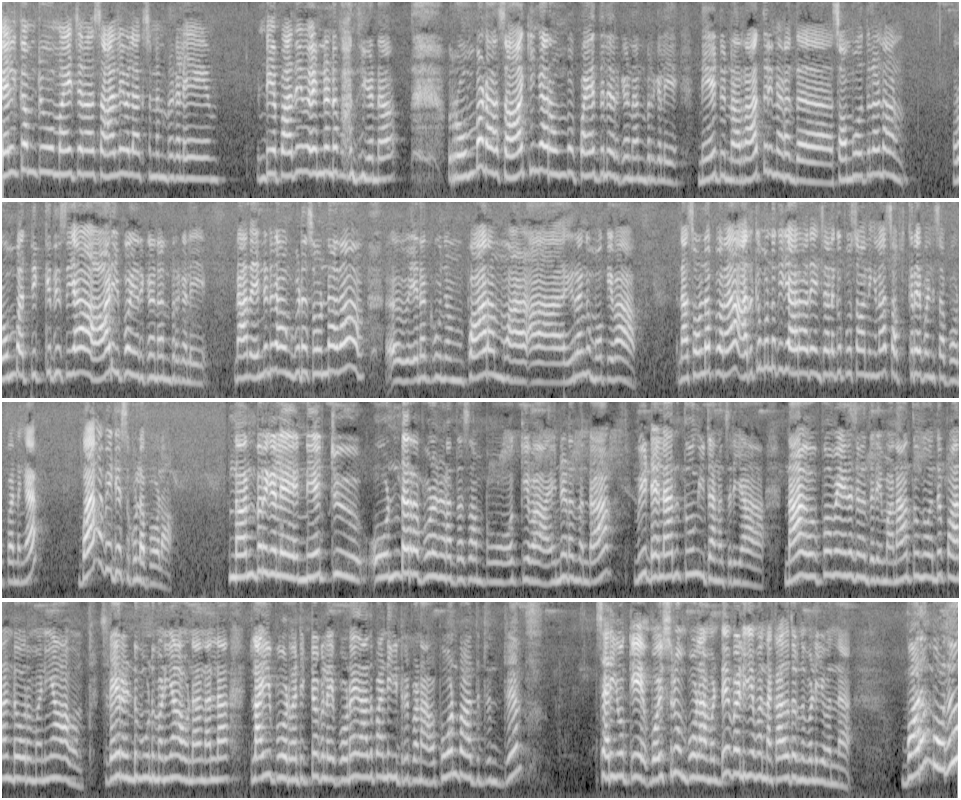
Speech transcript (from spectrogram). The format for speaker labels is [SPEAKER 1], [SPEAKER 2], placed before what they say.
[SPEAKER 1] Welcome to my channel Salai vlogs நண்பர்களே. இன்றைய பதிவு என்னென்னு பார்த்தீங்கன்னா ரொம்ப நான் ஷாக்கிங்காக ரொம்ப பயத்தில் இருக்கேன் நண்பர்களே. நேற்று நான் ராத்திரி நடந்த சம்பவத்தில் நான் ரொம்ப திக்கு திசையாக ஆடி போயிருக்கேன் நண்பர்களே. நான் அதை என்னென்னு அவங்க கூட சொன்னாதான் எனக்கு கொஞ்சம் பாரம் இறங்கும் ஓகேவா நான் சொல்ல போகிறேன் அதுக்கு முன்னுக்கு யாராவது என் சேனலுக்கு புதுசாக வந்தீங்கன்னா சப்ஸ்கிரைப் பண்ணி சப்போர்ட் பண்ணுங்கள் வாங்க வீடியோஸுக்குள்ளே போகலாம் நண்பர்களே நேற்று ஒன்றரை போல நடந்த சம்பவம். ஓகேவா என்ன நடந்தண்டா வீட்டில் எல்லாரும் தூங்கிட்டாங்க சரியா? நான் எப்போவுமே என்ன செய்வேன் தெரியுமா? நான் தூங்க வந்து பன்னெண்டு ஒரு மணி ஆகும். சரியா? ரெண்டு மூணு மணி ஆகும். நான் நல்லா லைவ் போடுவேன் டிக்டாக் லைவ் போடுவேன் ஏதாவது பண்ணிக்கிட்டு இருப்பேன் நான். ஃபோன் பார்த்துட்டு இருந்துட்டு சரி ஓகே வாய்ஸ் ரூம் போகலாமட்டு வெளியே வந்தேன். கதை திறந்து வெளியே வந்தேன். வரும்போது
